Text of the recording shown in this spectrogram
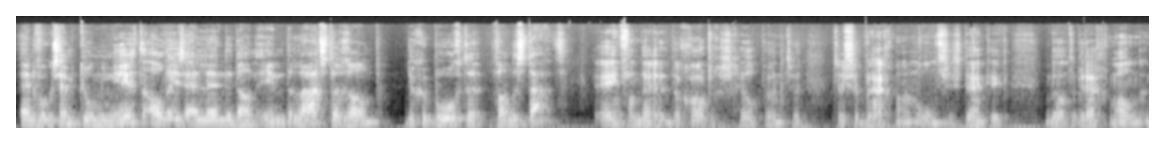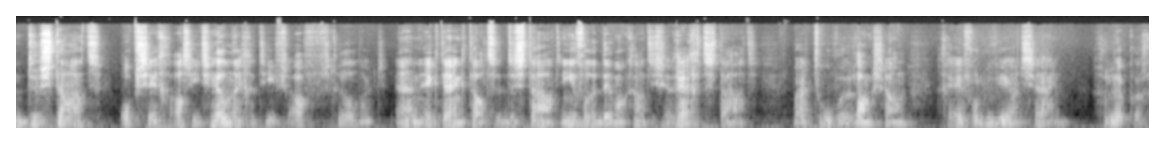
En volgens hem culmineert al deze ellende dan in de laatste ramp, de geboorte van de staat. Een van de, de grote geschilpunten tussen Brechtman en ons is denk ik dat Brechtman de staat op zich als iets heel negatiefs afschildert. En ik denk dat de staat, in ieder geval de democratische rechtsstaat, waartoe we langzaam geëvolueerd zijn, gelukkig,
